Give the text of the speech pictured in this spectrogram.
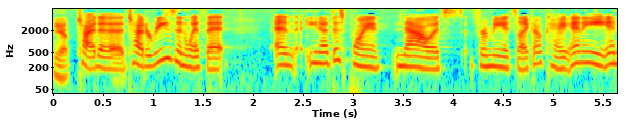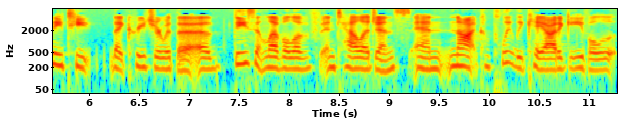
Yep. try to try to reason with it. And you know, at this point now, it's for me, it's like okay, any any te- like creature with a, a decent level of intelligence and not completely chaotic evil,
